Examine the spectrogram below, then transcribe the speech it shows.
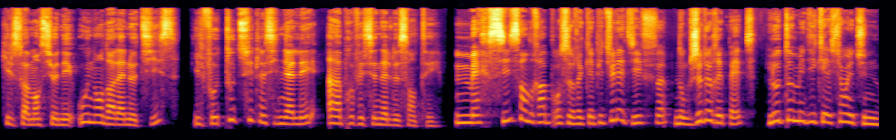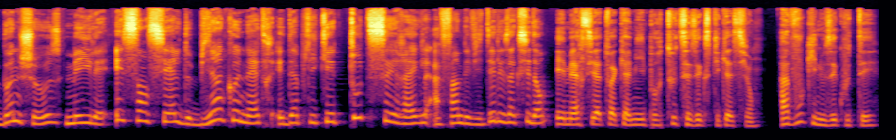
qu'ils soient mentionnés ou non dans la notice, il faut tout de suite le signaler à un professionnel de santé. Merci Sandra pour ce récapitulatif. Donc je le répète, l'automédication est une bonne chose, mais il est essentiel de bien connaître et d'appliquer toutes ces règles afin d'éviter les accidents. Et merci à toi Camille pour toutes ces explications. À vous qui nous écoutez,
